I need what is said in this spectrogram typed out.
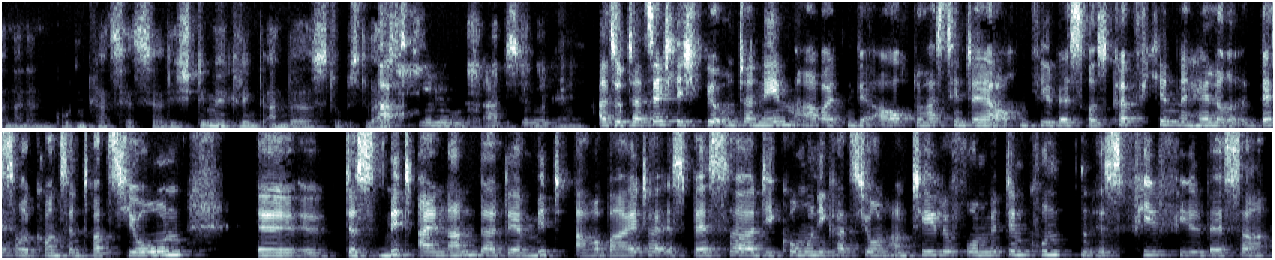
an einem guten Platz sitzt. Ja, die Stimme klingt anders, du bist leistungsfähiger. Absolut, absolut. Also tatsächlich für Unternehmen arbeiten wir auch. Du hast hinterher auch ein viel besseres Köpfchen, eine hellere, bessere Konzentration. Äh, das Miteinander der Mitarbeiter ist besser, die Kommunikation am Telefon mit dem Kunden ist viel, viel besser.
